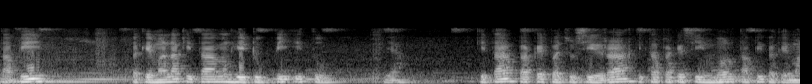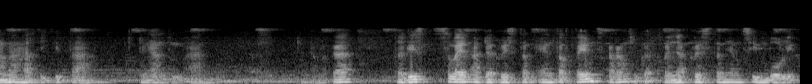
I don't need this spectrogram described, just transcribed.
Tapi bagaimana kita menghidupi itu, ya kita pakai baju sirah, kita pakai simbol, tapi bagaimana hati kita dengan Tuhan. Nah, maka tadi selain ada Kristen entertain, sekarang juga banyak Kristen yang simbolik,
